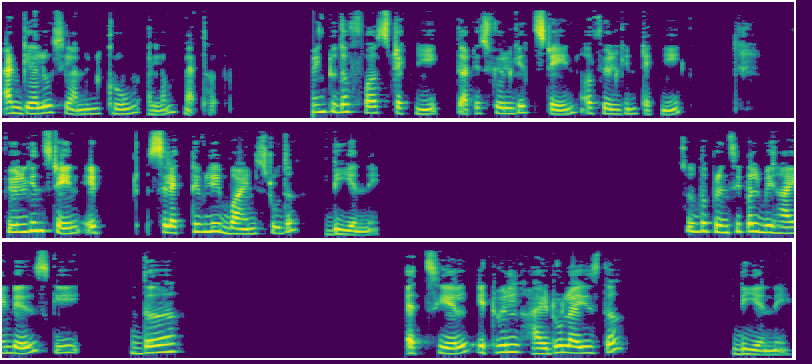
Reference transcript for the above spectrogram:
and gallocyanin chrome alum method. Coming to the first technique that is Feulgen stain or Feulgen technique. Feulgen stain it selectively binds to the DNA. So the principle behind is ki the HCl it will hydrolyze the DNA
